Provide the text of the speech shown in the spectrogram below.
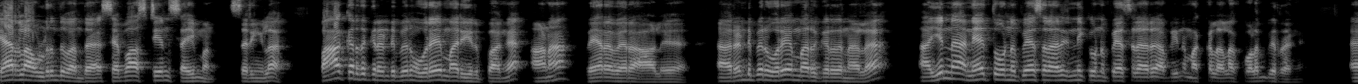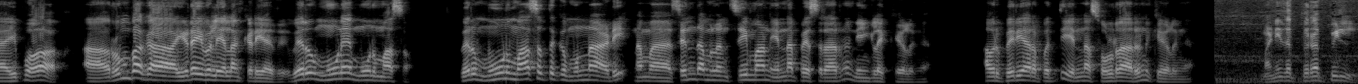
கேரளாவிலிருந்து வந்த செபாஸ்டியன் சைமன். சரிங்களா? பார்க்கறதுக்கு ரெண்டு பேரும் ஒரே மாதிரி இருப்பாங்க. ஆனா வேற வேற ஆளு. ரெண்டு பேரும் ஒரே மாதிரி இருக்கிறதுனால என்ன நேற்று ஒன்று பேசுகிறாரு இன்னைக்கு ஒன்று பேசுகிறாரு அப்படின்னு மக்கள் எல்லாம் குழம்பிடுறாங்க. இப்போது இப்போ ரொம்ப க- இடைவெளியெல்லாம் கிடையாது. வெறும் மூணே மூணு மாதம் வெறும் மூணு மாதத்துக்கு முன்னாடி நம்ம செந்தமிழன் சீமான் என்ன பேசுகிறாருன்னு நீங்களே கேளுங்க. அவர் பெரியாரை பற்றி என்ன சொல்கிறாருன்னு கேளுங்க. மனித பிறப்பில்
